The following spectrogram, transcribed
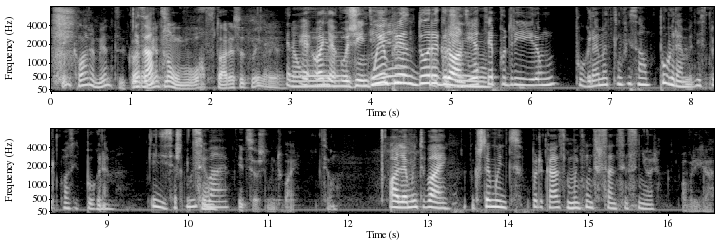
Sim, claramente. Claramente. Não vou refutar essa tua ideia. Era um, É, olha, hoje em dia. um empreendedor Hoje em agrónomo. dia até poderia ir a um programa de televisão. Programa, desse propósito, programa. E disseste muito Sim. bem. E disseste muito bem. Então, Olha, muito bem. Gostei muito. por acaso, muito interessante, sim, senhor. Obrigado.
